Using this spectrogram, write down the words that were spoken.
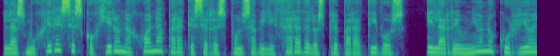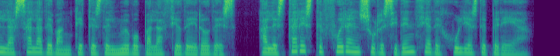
Las mujeres escogieron a Juana para que se responsabilizara de los preparativos, y la reunión ocurrió en la sala de banquetes del nuevo palacio de Herodes, al estar este fuera en su residencia de Julias de Perea.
